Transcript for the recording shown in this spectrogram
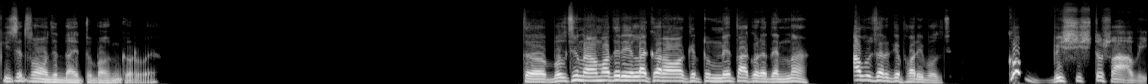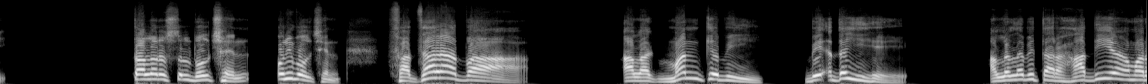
কিসের সমাজের দায়িত্ব পালন করবে? তো বলছেন, আমাদের এলাকার আমাকে একটু নেতা করে দেন না? আবুজারকে ফারি বলছে। খুব বিশিষ্ট সাহাবি। তাল্লা রসুল বলছেন, উনি বলছেন ফাজারা বা আলাক মান কেবি বেদাইহে আল্লাহ নবী তার হাত দিয়ে আমার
